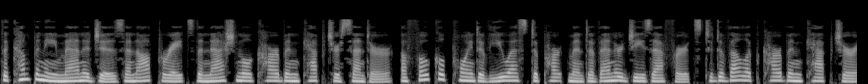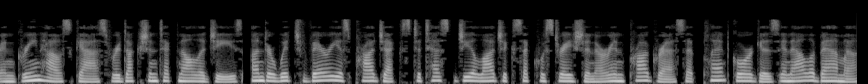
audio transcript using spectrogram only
The company manages and operates the National Carbon Capture Center, a focal point of U.S. Department of Energy's efforts to develop carbon capture and greenhouse gas reduction technologies, under which various projects to test geologic sequestration are in progress at Plant Gorgas in Alabama,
